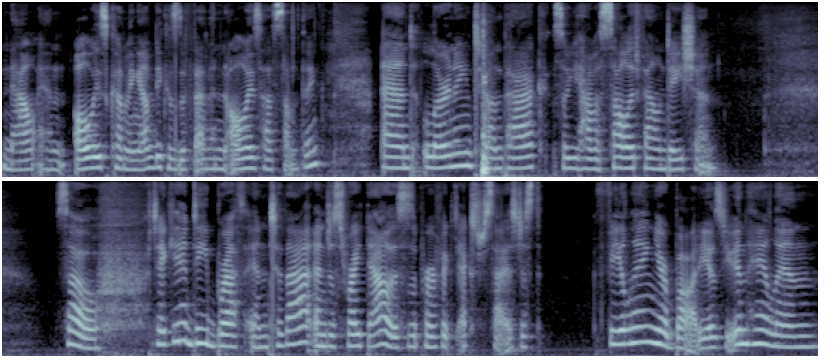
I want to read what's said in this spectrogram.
now and always coming up because the feminine always has something and learning to unpack so you have a solid foundation so taking a deep breath into that and just right now this is a perfect exercise just feeling your body as you inhale in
